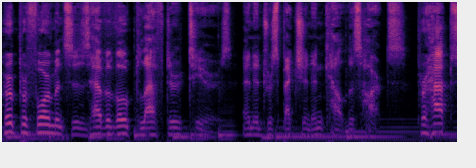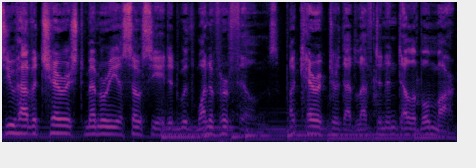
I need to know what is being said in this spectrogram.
Her performances have evoked laughter, tears, and introspection in countless hearts. Perhaps you have a cherished memory associated with one of her films, a character that left an indelible mark,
